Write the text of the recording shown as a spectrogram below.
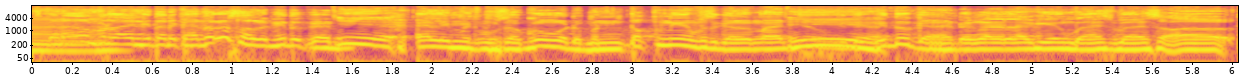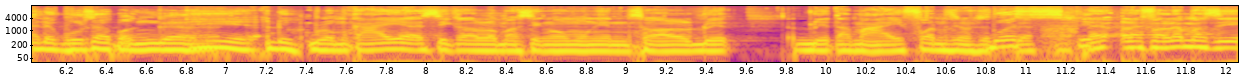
Sekarang kan pertanyaan kita di kantor kan selalu gitu kan. Iya. Eh limit pulsa gue udah mentok nih apa segala macam Iya. gitu, gitu kan. Nggak ada lagi yang bahas-bahas soal ada pulsa apa enggak. Iya, aduh belum kaya sih kalau masih ngomongin soal duit duit sama iPhone sih maksudnya. Bos, Le- levelnya masih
